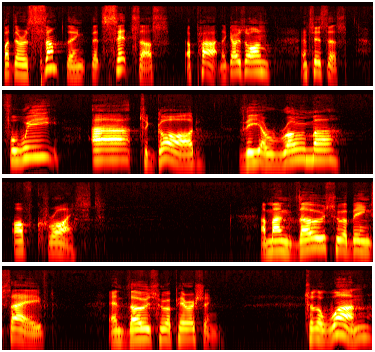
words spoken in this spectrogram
But there is something that sets us apart. And it goes on and says this For we are to God the aroma of Christ among those who are being saved and those who are perishing. To the one,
